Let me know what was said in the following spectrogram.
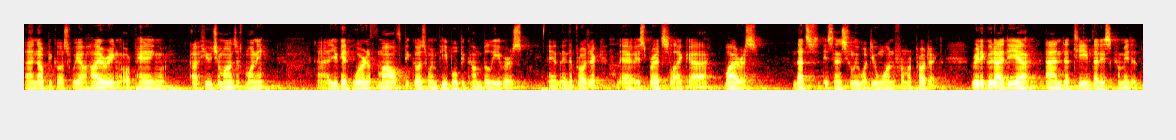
uh, not because we are hiring or paying huge amounts of money. Uh, you get word of mouth because when people become believers, in, in the project, uh, it spreads like a virus. That's essentially what you want from a project. Really good idea and a team that is committed.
